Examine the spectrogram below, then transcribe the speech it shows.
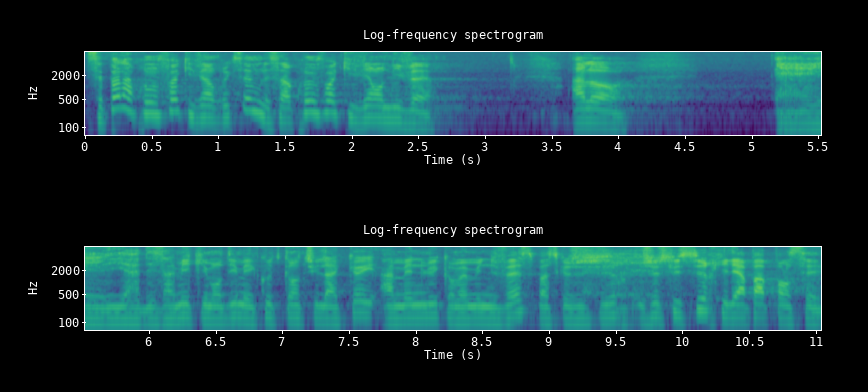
C'est pas la première fois qu'il vient à Bruxelles, mais c'est la première fois qu'il vient en hiver. Alors, eh, il y a des amis qui m'ont dit, mais écoute, quand tu l'accueilles, amène-lui quand même une veste parce que je suis sûr, je suis sûr qu'il n'y a pas pensé.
